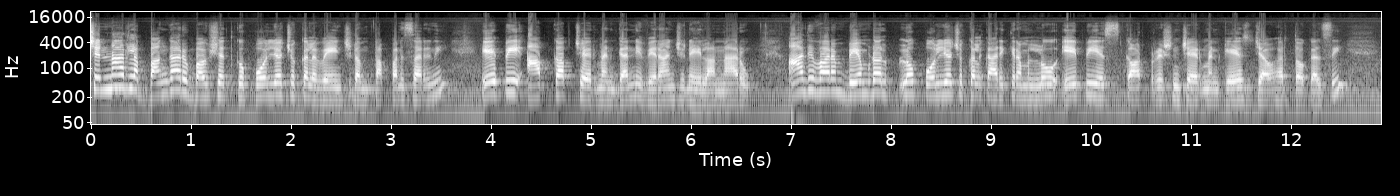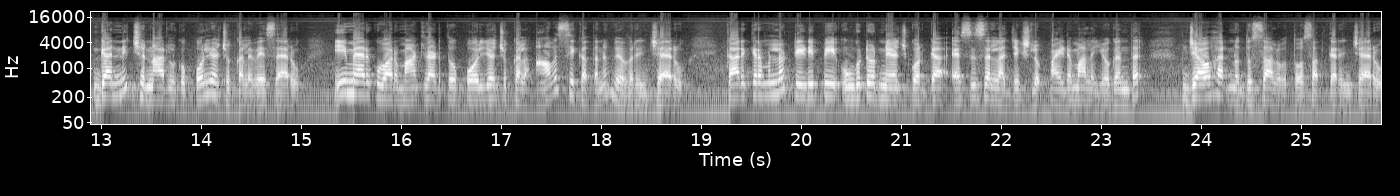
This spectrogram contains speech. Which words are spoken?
చిన్నారుల బంగారు భవిష్యత్తుకు పోలియో చుక్కలు వేయించడం తప్పనిసరిని ఏపీ ఆప్కాప్ చైర్మన్ గన్ని వీరాంజనేయులు అన్నారు. ఆదివారం భీమడోల్లో పోలియో చుక్కల కార్యక్రమంలో ఏపీఎస్ కార్పొరేషన్ చైర్మన్ కెఎస్ జవహర్తో కలిసి గన్ని చిన్నారులకు పోలియో చుక్కలు వేశారు. ఈ మేరకు వారు మాట్లాడుతూ పోలియో చుక్కల ఆవశ్యకతను వివరించారు. కార్యక్రమంలో టీడీపీ ఉంగుటూరు నియోజకవర్గ ఎస్ఎస్ఎల్ అధ్యక్షులు పైడమాల యోగందర్ జవహర్ను దుస్సాలువతో సత్కరించారు.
